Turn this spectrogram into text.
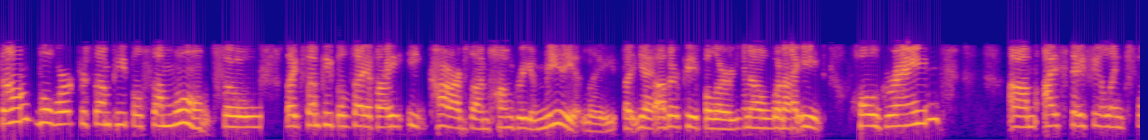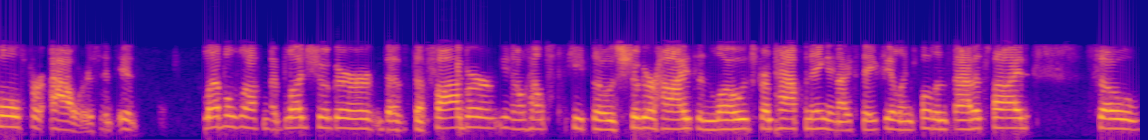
some will work for some people, some won't. So, like some people say, if I eat carbs, I'm hungry immediately. But yet, other people are, you know, when I eat whole grains, um, I stay feeling full for hours. It, it levels off my blood sugar. The the fiber, you know, helps to keep those sugar highs and lows from happening, and I stay feeling full and satisfied. So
